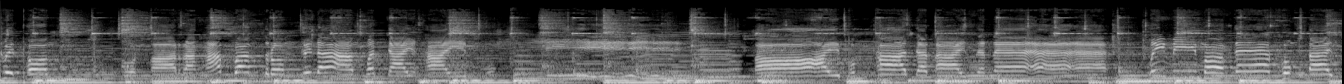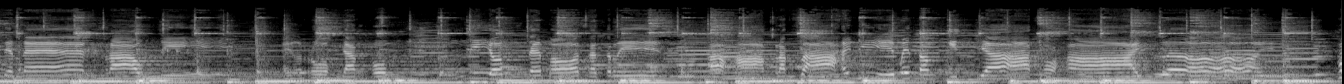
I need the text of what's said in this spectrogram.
ช่วยผมกดมาระงับความตรมช่วยดามหัวใจให้ผม ท่าจะตายแน่ไม่มีหมอแก้คงตายเสียแน่คราวนี้ไอ้โรคอย่างผมนิยมแต่หมอสตรี ถ้าหากรักษาให้ดีไม่ต้องกินยาก็หายเลยโอ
